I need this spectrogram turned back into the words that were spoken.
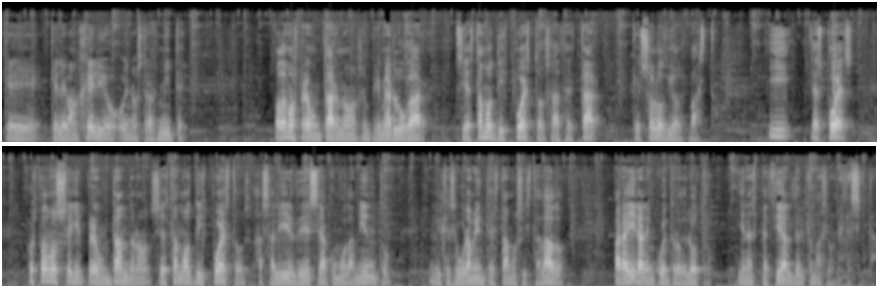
que, el Evangelio hoy nos transmite, podemos preguntarnos en primer lugar si estamos dispuestos a aceptar que solo Dios basta. Y después, pues podemos seguir preguntándonos si estamos dispuestos a salir de ese acomodamiento en el que seguramente estamos instalados para ir al encuentro del otro y en especial del que más lo necesita.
